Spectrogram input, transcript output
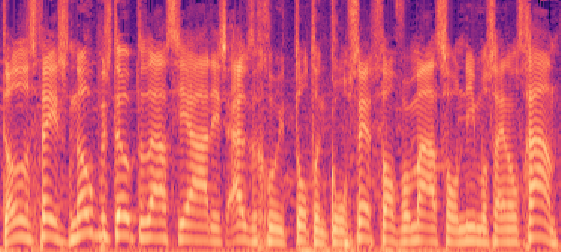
Dat het feest Nopensdoop de laatste jaren is uitgegroeid tot een concept van formaat zal niemand zijn ontgaan.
